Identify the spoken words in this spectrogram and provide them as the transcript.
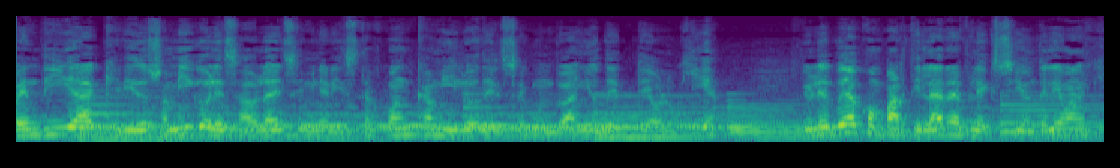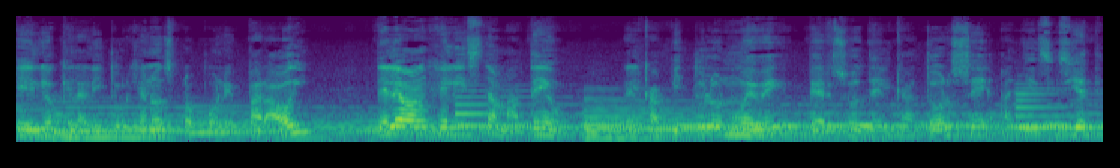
Buen día, queridos amigos, les habla el seminarista Juan Camilo del segundo año de Teología. Yo les voy a compartir la reflexión del Evangelio que la liturgia nos propone para hoy, del evangelista Mateo, del capítulo 9, versos del 14 al 17.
